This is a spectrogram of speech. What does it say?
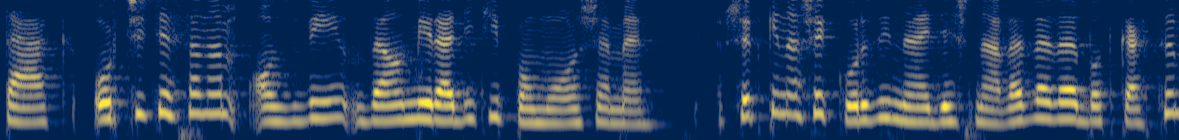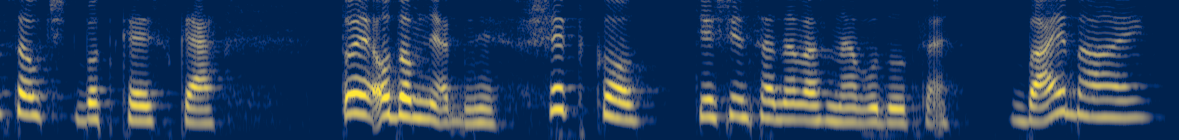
tak určite sa nám ozvi, veľmi radi ti pomôžeme. Všetky naše kurzy nájdeš na www.chcemsaučiť.sk To je odo mňa dnes všetko, teším sa na vás na budúce. Bye bye!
